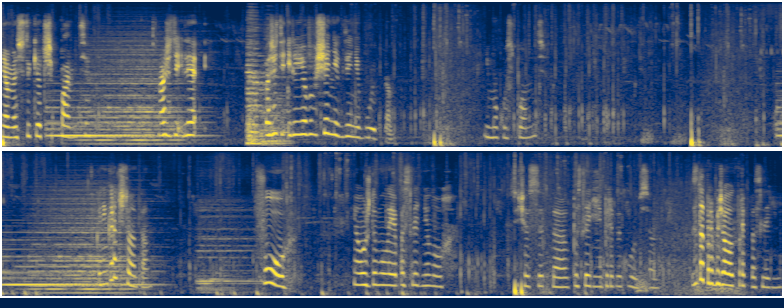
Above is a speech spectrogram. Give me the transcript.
Не, у меня все-таки отшиб памяти. Подождите, или... Подождите, или ее вообще нигде не будет там? Не могу вспомнить. Только не говорят, что она там. Фу. Я уж думала, я последний лох. Сейчас это последний пробегу, все. Зато пробежала к предпоследней.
